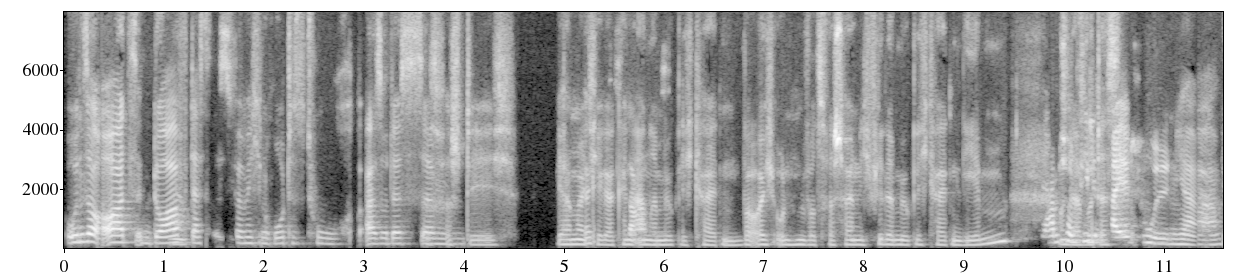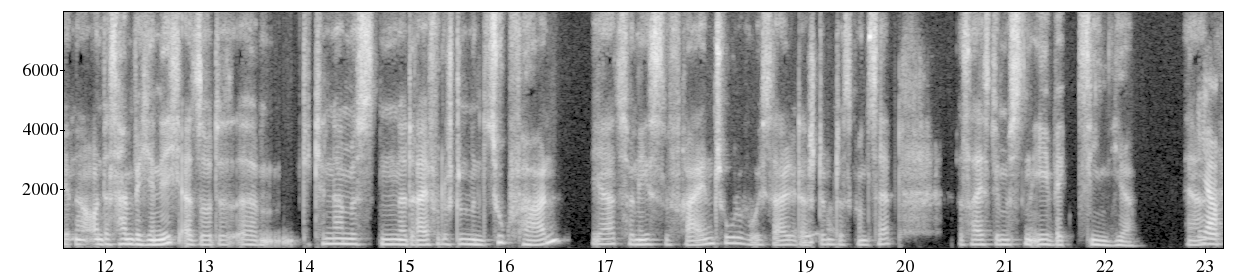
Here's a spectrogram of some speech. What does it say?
unser Orts im Dorf, ja. das ist für mich ein rotes Tuch. Also das, das ähm, verstehe ich. Wir haben halt hier gar keine anderen Möglichkeiten. Bei euch unten wird es wahrscheinlich viele Möglichkeiten geben. Wir haben schon viele das, freie Schulen, ja. Genau, und das haben wir hier nicht. Also das, ähm, die Kinder müssten eine Dreiviertelstunde mit dem Zug fahren, ja, zur nächsten freien Schule, wo ich sage, da stimmt das Konzept. Das heißt, wir müssten eh wegziehen hier. Ja? ja.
